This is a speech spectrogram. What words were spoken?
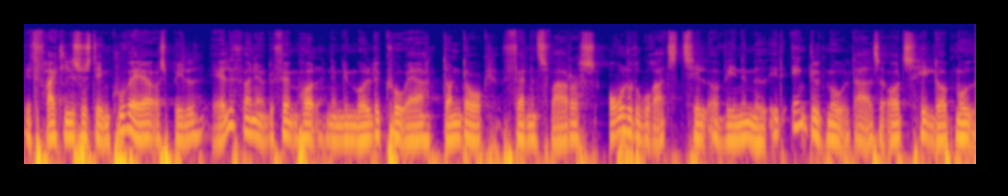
Et frækt lille system kunne være at spille alle førnævnte fem hold, nemlig Molde, KR, Dundalk, Ferdinand og Ludogorets til at vinde med et enkelt mål. Der er altså odds helt op mod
